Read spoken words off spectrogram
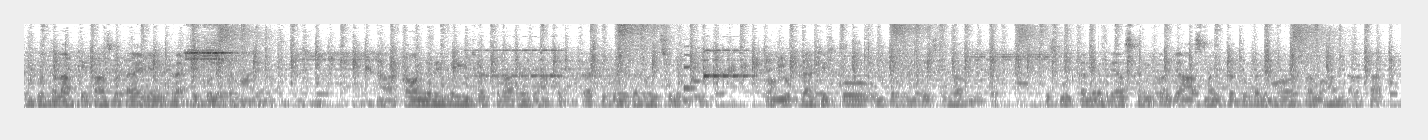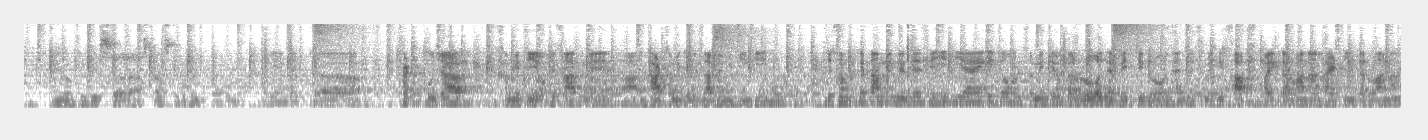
उनको तालाब के पास बताया गया कि ट्रैफ़िक को लेकर वहाँ जाना होता है। टाउन में भी कई छठ खराब है जहाँ पर ट्रैफ़िक को लेकर वो इशू बनती है। तो हम लोग ट्रैफ़िक को उनको घंटे के साथ मिलकर स्मूथ करने का प्रयास करेंगे और जहाँ असमाई तत्वों का जमाव होता है वहाँ लगातार हम लोग के बीच से और आसपास के अधिकारी अभी हमने छठ पूजा समितियों के साथ में घाट समितियों के साथ में मीटिंग की है, जिसमें मुख्यतः हमने निर्देश यही दिया है कि जो उन समितियों का रोल है बेसिक रोल है, जिसमें कि साफ़ सफ़ाई करवाना लाइटिंग करवाना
